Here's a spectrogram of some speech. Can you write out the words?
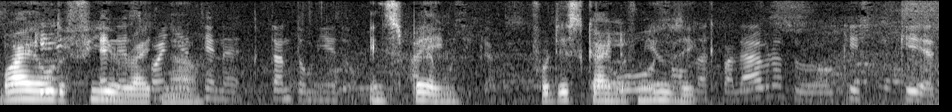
Why all the fear right España now? tiene tanto miedo In Spain, música? For this kind of music? Las palabras o qué, qué es?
